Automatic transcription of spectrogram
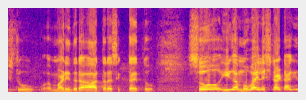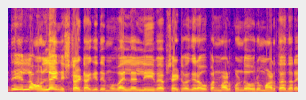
ಎಷ್ಟು ಮಾಡಿದ್ದಾರೆ ಆ ಥರ ಸಿಗ್ತಾ ಇತ್ತು. ಸೊ ಈಗ ಮೊಬೈಲ್ ಸ್ಟಾರ್ಟ್ ಆಗಿದೆ ಎಲ್ಲ ಆನ್ಲೈನ್ ಸ್ಟಾರ್ಟ್ ಆಗಿದೆ. ಮೊಬೈಲಲ್ಲಿ ವೆಬ್ಸೈಟ್ ವಗೇರ ಓಪನ್ ಮಾಡಿಕೊಂಡು ಅವರು ಮಾಡ್ತಾ ಇದ್ದಾರೆ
